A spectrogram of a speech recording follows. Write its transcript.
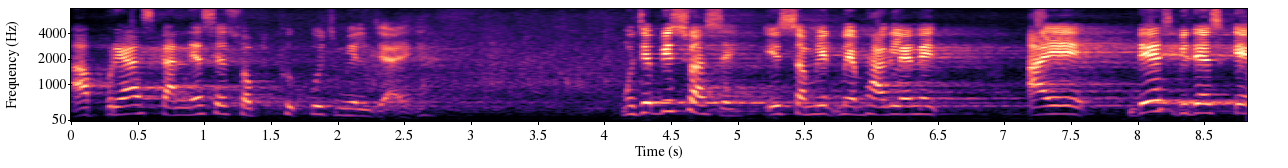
आप प्रयास करने से सब कु- कुछ मिल जाएगा मुझे विश्वास है इस समिट में भाग लेने आए देश विदेश के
